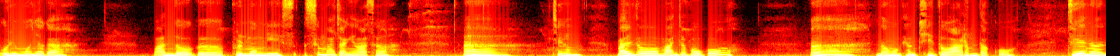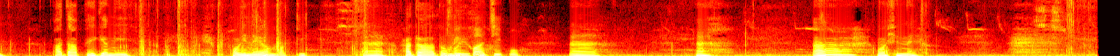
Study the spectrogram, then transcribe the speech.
우리 모녀가 완도 그 불목리 승마장에 와서 아 지금 말도 만져보고 아 너무 경치도 아름답고 뒤에는 바다 배경이 보이네요. 한 바퀴 예, 바다도 물이 보이고. 빠지고 예, 예. 아 멋있네요.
